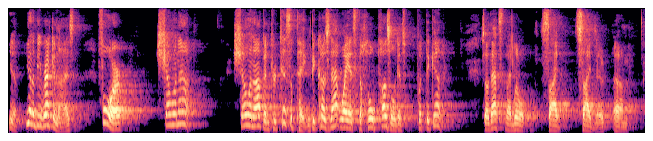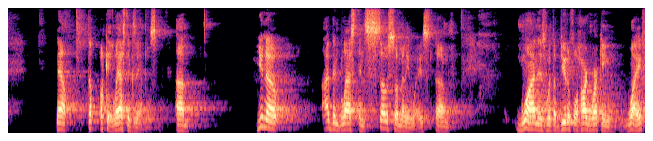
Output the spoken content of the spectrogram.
You know, you ought to be recognized for showing up, showing up and participating, because that way it's the whole puzzle gets put together. So that's my little side side note. Um, now, the, okay, last examples. Um, you know, I've been blessed in so, so many ways. Um, one is with a beautiful, hardworking wife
